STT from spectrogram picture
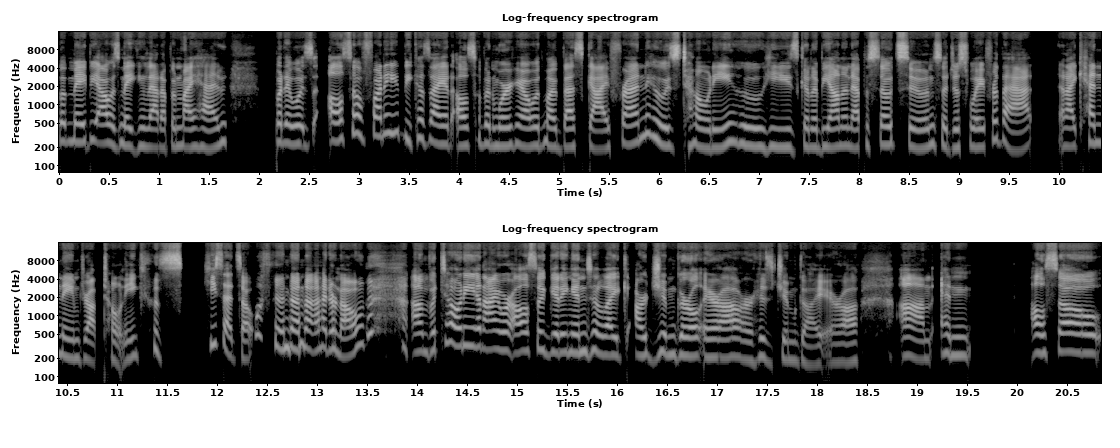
but maybe I was making that up in my head. But it was also funny because I had also been working out with my best guy friend, who is Tony, who he's going to be on an episode soon. So just wait for that. And I can name drop Tony because he said so. I don't know. Um, but Tony and I were also getting into like our gym girl era or his gym guy era. Um, and also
